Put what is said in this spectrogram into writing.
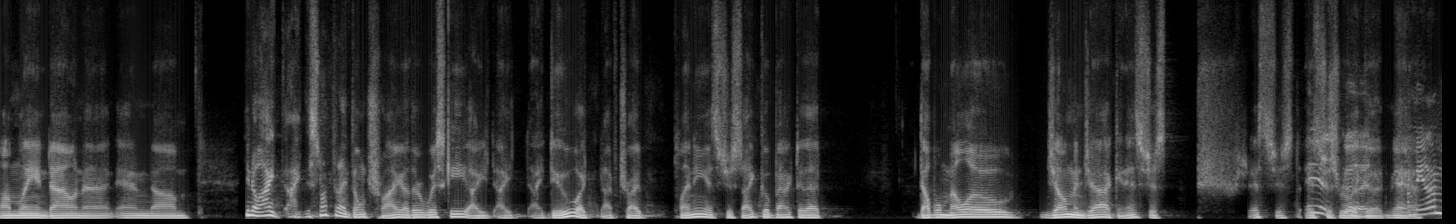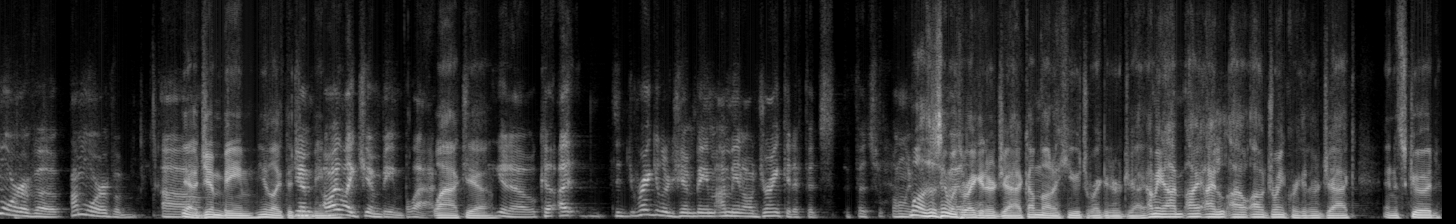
I'm laying down. At. And um, you know, I, I it's not that I don't try other whiskey. I I I do. I, I've tried plenty. It's just I go back to that double mellow gentleman jack, and it's just it's just it's is just really good. Yeah. I mean, I'm more of a I'm more of a um, yeah, Jim Beam. You like the Jim, Jim. Beam oh, I like Jim Beam Black. black? Yeah. You know, 'cause I the regular Jim Beam. I mean, I'll drink it if it's if it's only. Well, it's the same with regular Jack. I'm not a huge regular Jack. I mean, I'm, I I I'll, I'll drink regular Jack, and it's good,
